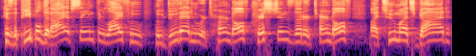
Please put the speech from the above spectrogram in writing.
Because the people that I have seen through life who, who do that, who are turned off, Christians that are turned off by too much God,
